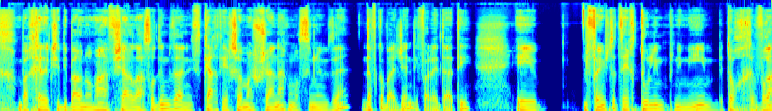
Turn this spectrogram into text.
בחלק שדיברנו מה אפשר לעשות עם זה נזכרתי עכשיו משהו שאנחנו עשינו עם זה דווקא באג'נטיפה לדעתי. אה, לפעמים שאתה צריך tool ים פנימיים בתוך החברה.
